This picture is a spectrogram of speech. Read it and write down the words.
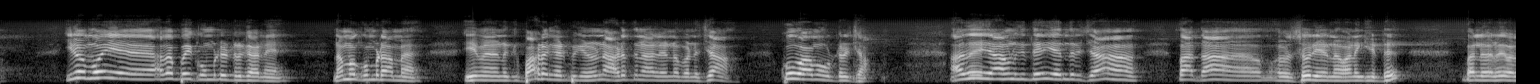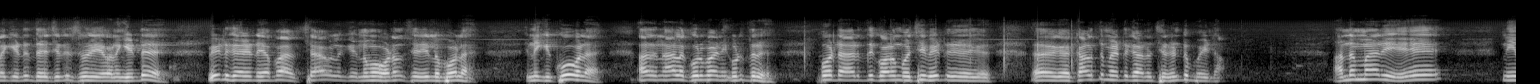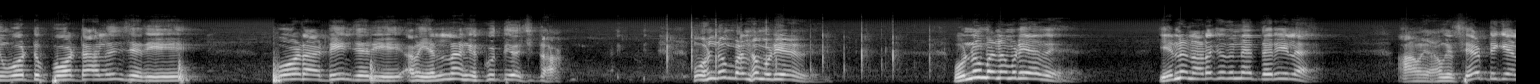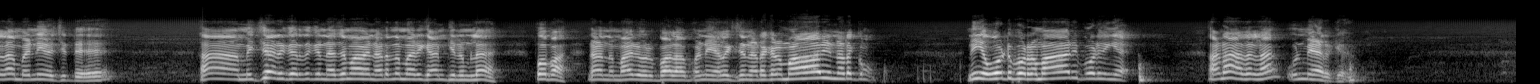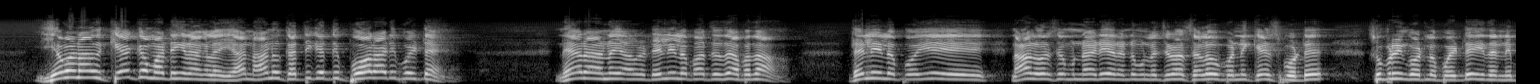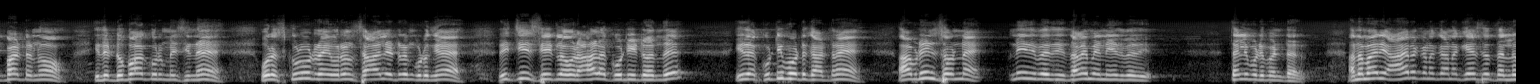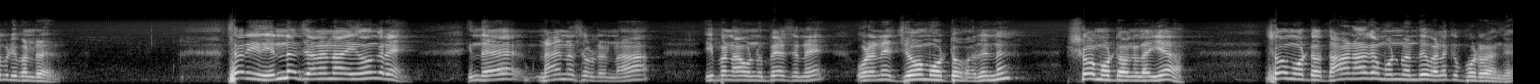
இவன் போய் அதை போய் கும்பிட்டுட்டு இருக்கானே. நம்ம கும்பிடாம இவன் எனக்கு பாடம் கற்பிக்கணும்னு அடுத்த நாள் என்ன பண்ணுச்சான்? கூவாமல் விட்டுருச்சான். அது அவனுக்கு தெரிய எழுந்திரிச்சான் பார்த்தான் சூரியனை வணங்கிட்டு பல்லு விலை விளக்கிட்டு தேய்ச்சிட்டு சூரியனை வணங்கிட்டு வீட்டுக்காரிட்டேப்பா சேவலுக்கு என்னமோ உடம்பு சரியில்லை போல். இன்றைக்கி கூவலை. அதனால குர்பானி கொடுத்துரு. போட்டு அறுத்து குழம்பு வச்சு வீட்டு கழுத்து களத்து மேட்டுக்கு அனுப்பிச்சிருன்ட்டு போயிட்டான். அந்த மாதிரி நீ ஓட்டு போட்டாலும் சரி போடாட்டியும் சரி அவன் எல்லாம் இங்கே குத்தி வச்சுட்டான். ஒன்றும் பண்ண முடியாது. ஒன்றும் பண்ண முடியாது. என்ன நடக்குதுன்னே தெரியல. அவன் அவங்க சேஃப்டிக்கு எல்லாம் பண்ணி வச்சுட்டு ஆ மிச்சம் இருக்கிறதுக்கு நிஜமாவே நடந்த மாதிரி காமிக்கணும்ல. போப்பா நடந்த மாதிரி ஒரு பாலா பண்ணி எலெக்ஷன் நடக்கிற மாதிரி நடக்கும். நீங்கள் ஓட்டு போடுற மாதிரி போடுவீங்க. ஆனால் அதெல்லாம் உண்மையாக இருக்கு. எவனாவது கேட்க மாட்டேங்கிறாங்களே ஐயா நானும் கத்தி கத்தி போராடி போயிட்டேன். நேராக அவர் டெல்லியில் பார்த்தது அப்போ தான் டெல்லியில் போய் நாலு வருஷம் முன்னாடியே ரெண்டு மூணு லட்ச ரூபா செலவு பண்ணி கேஸ் போட்டு சுப்ரீம் கோர்ட்டில் போயிட்டு இதை நிப்பாட்டணும். இது டுபாக்கூர் மிஷினு. ஒரு ஸ்க்ரூ டிரைவரும் சாலிட்டரும் கொடுங்க. ரிச்சி ஸ்ட்ரீட்டில் ஒரு ஆளை கூட்டிகிட்டு வந்து இதை குட்டி போட்டு காட்டுறேன் அப்படின்னு சொன்னேன். நீதிபதி தலைமை நீதிபதி தள்ளுபடி பண்ணிட்டார். அந்த மாதிரி ஆயிரக்கணக்கான கேஸை தள்ளுபடி பண்ணுறார் சார் இது என்ன ஜனநாயகங்கிறேன். இந்த நான் என்ன சொல்கிறேன்னா இப்போ நான் ஒன்று பேசினேன். உடனே ஜோமோட்டோ அது என்ன? ஷோமோட்டோங்களா ஐயா? ஷோ மோட்டோ தானாக முன் வந்து வழக்கு போடுறாங்க.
